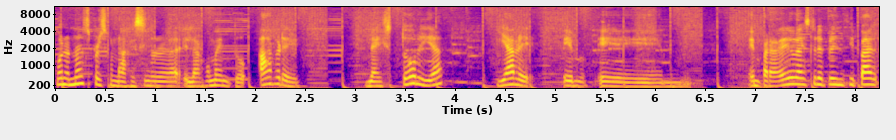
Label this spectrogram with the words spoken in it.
Bueno, no los personajes, sino el, argumento. Abre la historia y abre eh, en paralelo a la historia principal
